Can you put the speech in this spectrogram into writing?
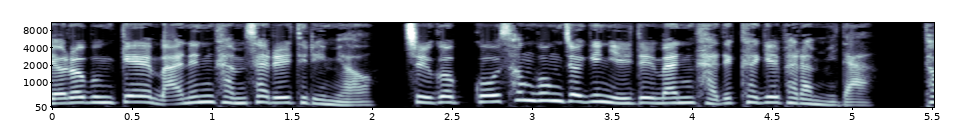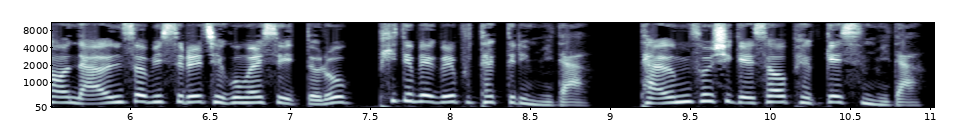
여러분께 많은 감사를 드리며 즐겁고 성공적인 일들만 가득하길 바랍니다. 더 나은 서비스를 제공할 수 있도록 피드백을 부탁드립니다. 다음 소식에서 뵙겠습니다.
